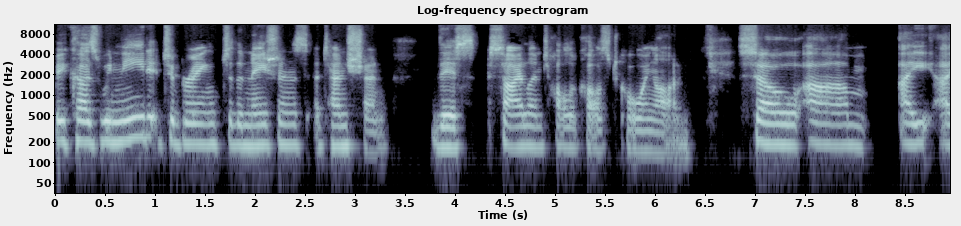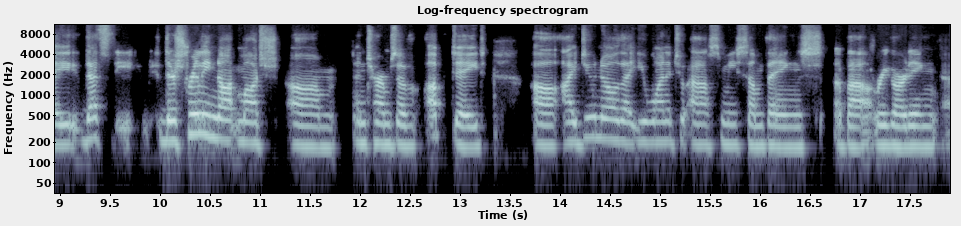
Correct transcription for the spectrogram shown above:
because we need to bring to the nation's attention this silent holocaust going on so um, I, I that's there's really not much um, in terms of update. Uh, I do know that you wanted to ask me some things about regarding uh,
